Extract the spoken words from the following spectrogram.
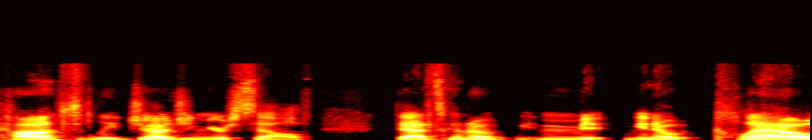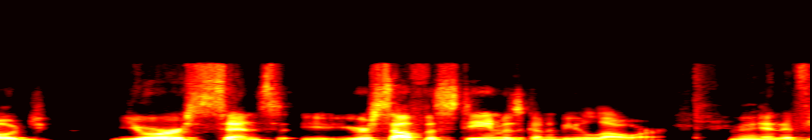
constantly judging yourself, that's going to, you know, cloud your sense, your self esteem is going to be lower. Right. And if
